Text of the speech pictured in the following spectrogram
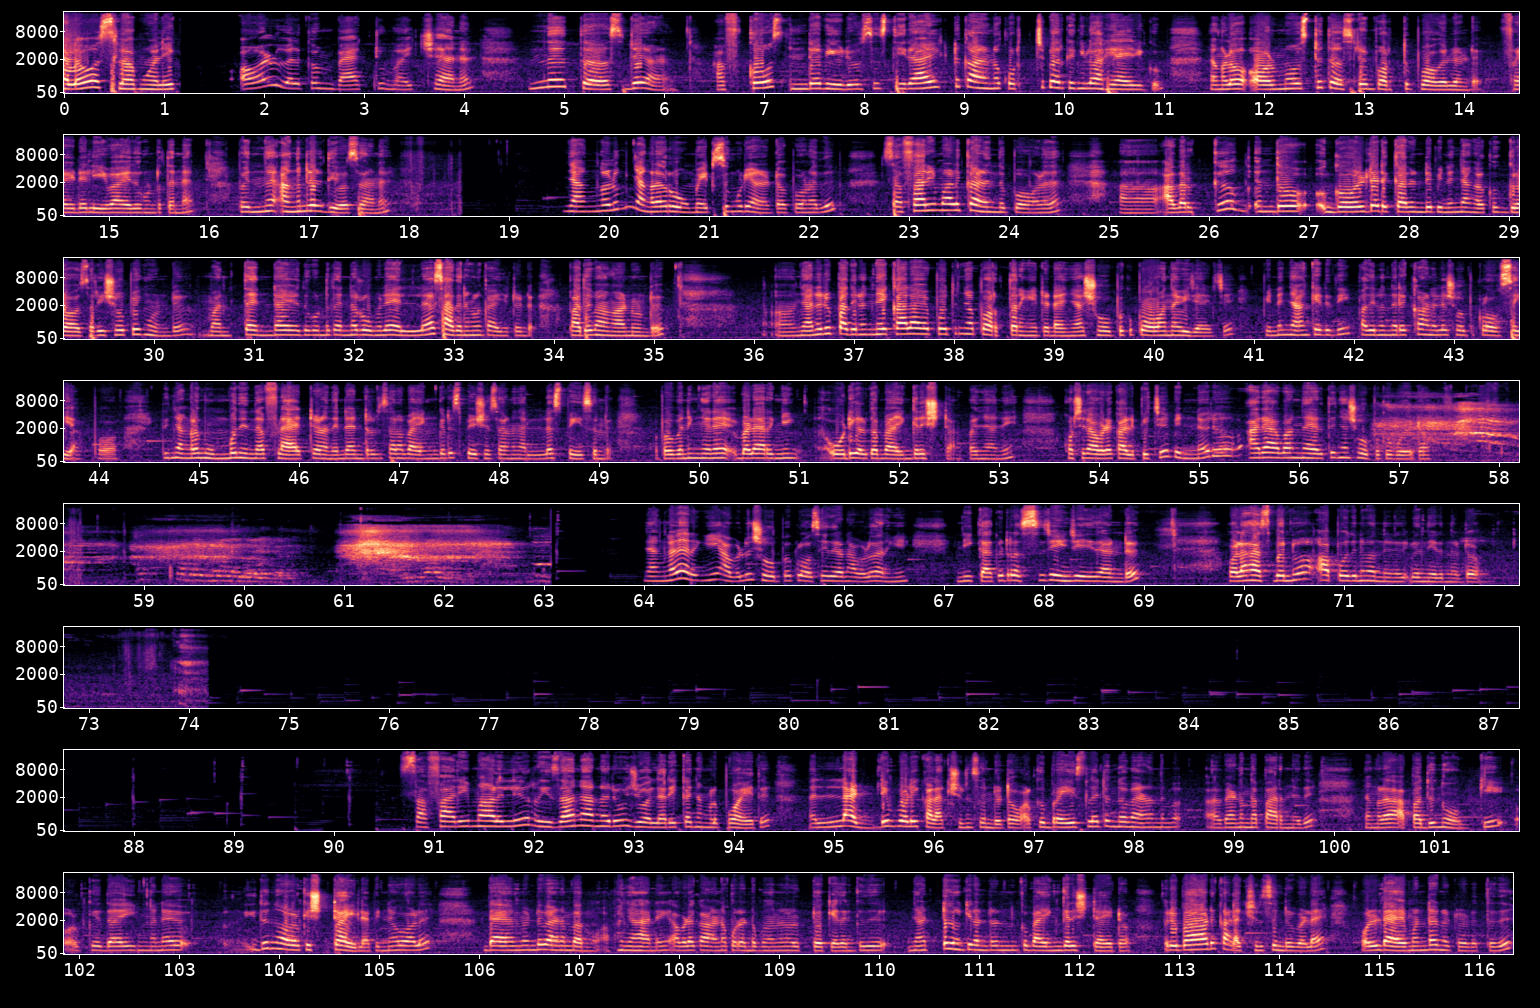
Hello അസ്സാമു അലൈക്കും. All welcome back to my channel ഇന്ന് തേഴ്സ്ഡേ ആണ്. ഓഫ് കോഴ്സ് എന്റെ വീഡിയോസ് സ്ഥിരമായിട്ട് കാണുന്ന കുറച്ച് പേർക്കെങ്കിലും അറിയായിരിക്കും. ഞങ്ങൾ ഓൾമോസ്റ്റ് തേഴ്സ്ഡേ പുറത്ത് പോകലുണ്ട്. ഫ്രൈഡേ ലീവ് ആയതുകൊണ്ട് തന്നെ. അപ്പോൾ ഇന്ന് അങ്ങനെ ഒരു ദിവസമാണ്. ഞങ്ങളും ഞങ്ങളെ റൂംമേറ്റ്സും കൂടിയാണ് കേട്ടോ പോണത്. സഫാരി മാളിക്കാണ് ഇന്ന് പോണത്. അവർക്ക് എന്തോ ഗോൾഡ് എടുക്കാനുണ്ട്. പിന്നെ ഞങ്ങൾക്ക് ഗ്രോസറി ഷോപ്പിംഗ് ഉണ്ട്. മന്ത് എൻഡ് ആയതുകൊണ്ട് തന്നെ റൂമിലെ എല്ലാ സാധനങ്ങളും കഴിഞ്ഞിട്ടുണ്ട്. അപ്പോൾ അത് വാങ്ങാനുണ്ട്. ഞാനൊരു പതിനൊന്നേക്കാലായപ്പോഴത്തും ഞാൻ പുറത്തിറങ്ങിയിട്ടുണ്ടായി. ഞാൻ ഷോപ്പിക്ക് പോകാമെന്നാണ് വിചാരിച്ചത് പിന്നെ ഞാൻ കരുതി പതിനൊന്നരക്കാണല്ലോ ഷോപ്പ് ക്ലോസ് ചെയ്യുക അപ്പോൾ ഇത് ഞങ്ങൾ മുമ്പ് നിന്ന ഫ്ലാറ്റാണ്. ഇതിന്റെ എൻട്രൻസ് ആണ് ഭയങ്കര സ്പേഷ്യസ് ആണ്. നല്ല സ്പേസ് ഉണ്ട്. അപ്പോൾ ഇവനിങ്ങനെ ഇവിടെ ഇറങ്ങി ഓടി കളിക്കാൻ ഭയങ്കര ഇഷ്ടമാണ് അപ്പോൾ ഞാൻ കുറച്ച് നേരം അവിടെ കളിപ്പിച്ച് പിന്നെ ഒരു അര ആവാൻ നേരത്തെ ഞാൻ ഷോപ്പിക്ക് പോയി കേട്ടോ ഞങ്ങൾ ഇറങ്ങി അവളും ഷോപ്പ് ക്ലോസ് ചെയ്താണ് അവളും ഇറങ്ങി. ഇനി ഇക്കാക്ക് ഡ്രസ്സ് ചേഞ്ച് ചെയ്താണ്ട് അവളെ ഹസ്ബൻഡും അപ്പോൾ ഇതിന് വന്നി വന്നിരുന്നു കേട്ടോ സഫാരി മാളിൽ റിസാൻ പറഞ്ഞൊരു ജ്വല്ലറിക്കാണ് ഞങ്ങൾ പോയത്. നല്ല അടിപൊളി കളക്ഷൻസ് ഉണ്ട് കേട്ടോ അവൾക്ക് ബ്രേസ്ലെറ്റ് എന്തോ വേണമെന്ന് വേണമെന്നാണ് പറഞ്ഞത്. ഞങ്ങൾ അപ്പം അത് നോക്കി. അവൾക്ക് ഇതായി ഇങ്ങനെ ഇതൊന്നും അവൾക്ക് ഇഷ്ടമായില്ല പിന്നെ അവൾ ഡയമണ്ട് വേണം പറഞ്ഞു. അപ്പം ഞാൻ അവിടെ കാണുന്ന രണ്ട് മൂന്നെണ്ണം ഇട്ട് നോക്കിയത് എനിക്കിത് ഞാൻ ഇട്ട് നോക്കി രണ്ടെണ്ണം എനിക്ക് ഭയങ്കര ഇഷ്ടമായി കേട്ടോ ഒരുപാട് കളക്ഷൻസ് ഉണ്ട് ഇവിടെ. ഓൾ ഡയമണ്ടാണ് കേട്ടോ എടുത്തത്.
